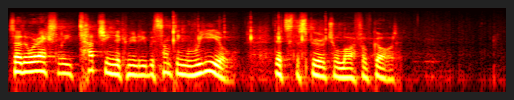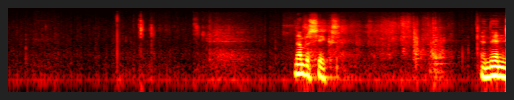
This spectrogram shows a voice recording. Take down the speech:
So that we're actually touching the community with something real that's the spiritual life of God. Number six. And then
